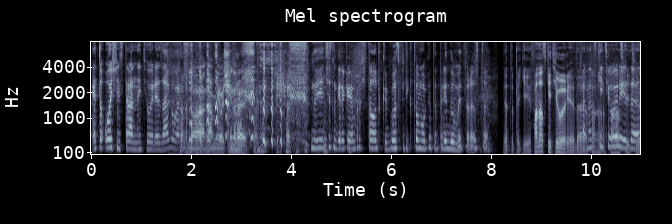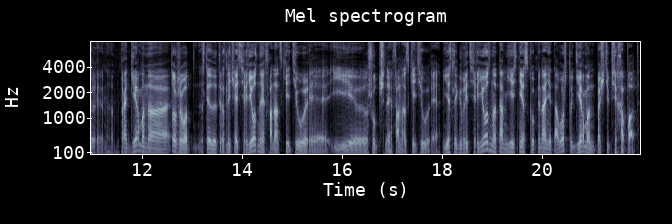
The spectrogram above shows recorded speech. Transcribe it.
Это очень странная теория заговора. Но она мне очень нравится. Но я, честно говоря, когда я прочитала, такая, господи, кто мог это придумать просто? Это такие фанатские теории, да. Фанатские теории, да. теории, да. Про Германа тоже вот следует различать серьезные фанатские теории и шуточные фанатские теории. Если говорить серьезно, там есть несколько упоминаний того, что Герман почти психопат.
